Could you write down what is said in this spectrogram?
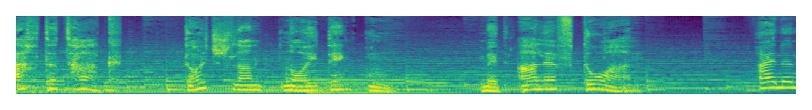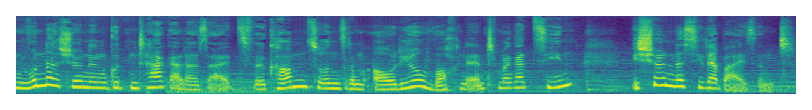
Der achte Tag. Deutschland neu denken. Mit Aleph Doan. Einen wunderschönen guten Tag allerseits. Willkommen zu unserem Audio-Wochenendmagazin. Wie schön, dass Sie dabei sind.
